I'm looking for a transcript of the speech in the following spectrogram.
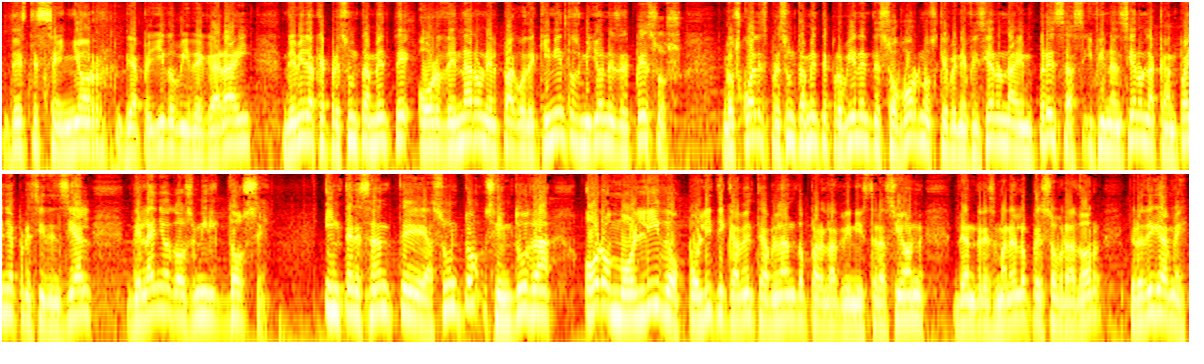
de este señor de apellido Videgaray, debido a que presuntamente ordenaron el pago de 500 millones de pesos, los cuales presuntamente provienen de sobornos que beneficiaron a empresas y financiaron la campaña presidencial del año 2012. Interesante asunto, sin duda, oro molido políticamente hablando para la administración de Andrés Manuel López Obrador, pero dígame,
